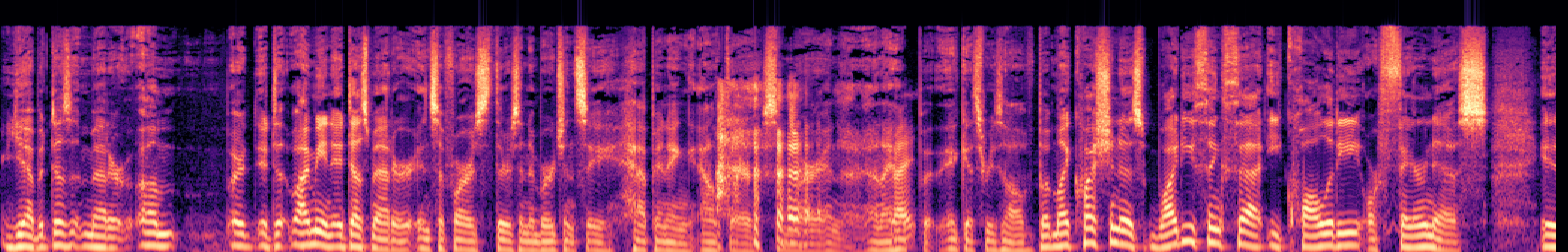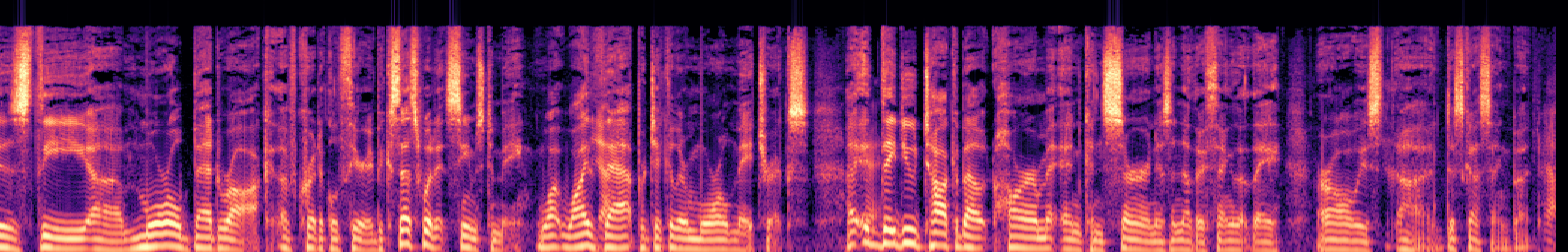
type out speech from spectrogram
Yeah, but does it matter? Um, it, I mean, it does matter insofar as there's an emergency happening out there somewhere, and, and I right. hope it gets resolved. But my question is, why do you think that equality or fairness is the uh, moral bedrock of critical theory? Because that's what it seems to me. Why, why yeah. that particular moral matrix? Okay. they do talk about harm and concern is another thing that they are always uh, discussing. But yeah.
